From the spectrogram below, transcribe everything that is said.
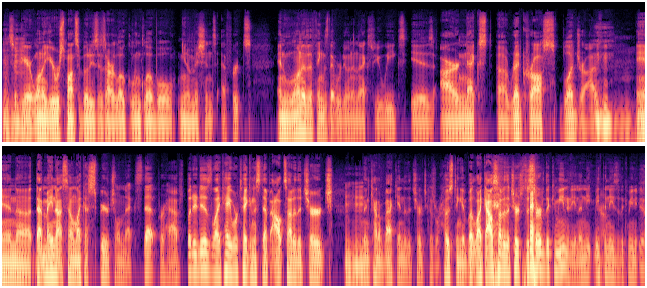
and so Mhm. Garret, one of your responsibilities is our local and global, you know, missions efforts And one of the things that we're doing in the next few weeks is our next uh, Red Cross blood drive. Mhm. And uh, that may not sound like a spiritual next step, perhaps, but it is like, hey, we're taking a step outside of the church Mhm. and then kind of back into the church because we're hosting it, but like outside of the church to serve the community and then meet Yeah. the needs of the community. Yeah.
